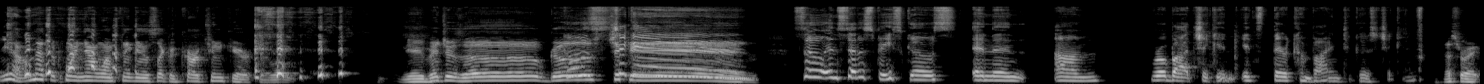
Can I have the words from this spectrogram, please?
Yeah, I'm at the point now where I'm thinking it's like a cartoon character. Like The Adventures of Ghost, Ghost Chicken. Chicken. So instead of space ghosts and then um robot chicken, it's they're combined to ghost chicken. That's right.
